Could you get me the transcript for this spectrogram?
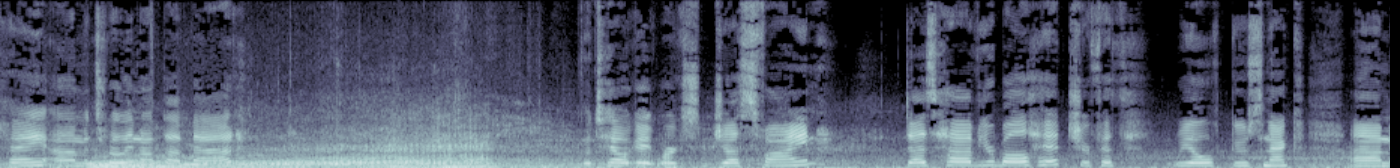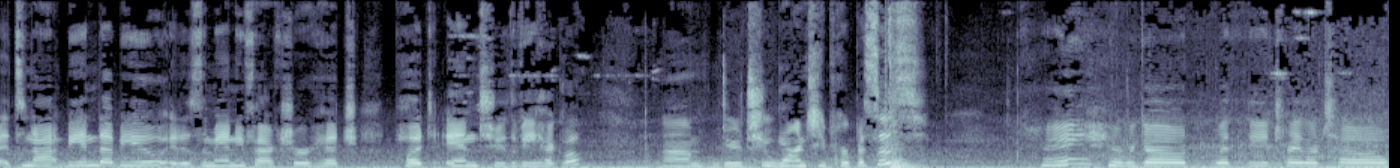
Okay, um, it's really not that bad. The tailgate works just fine. Does have your ball hitch, your fifth wheel gooseneck. Um, it's not B&W, it is the manufacturer hitch put into the vehicle um, due to warranty purposes. Okay, here we go with the trailer tow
